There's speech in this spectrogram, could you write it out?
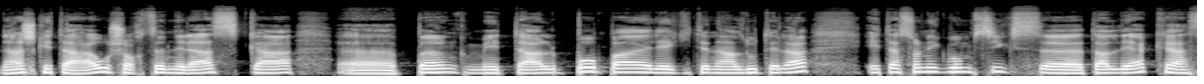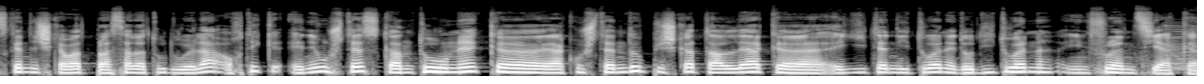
nahasketa hau sortzen dela azka, uh, eh, punk, metal, popa ere egiten aldutela, eta Sonic Boom 6 uh, eh, taldeak azken diska bat plazaratu duela, hortik ene ustez kantu unek uh, akusten du pixka taldeak uh, egiten dituen edo dituen influenziak.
